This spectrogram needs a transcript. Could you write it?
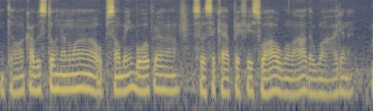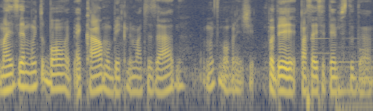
Então acaba se tornando uma opção bem boa para se você quer aperfeiçoar algum lado, alguma área, né? Mas é muito bom, é calmo, bem climatizado. É muito bom para a gente poder passar esse tempo estudando.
